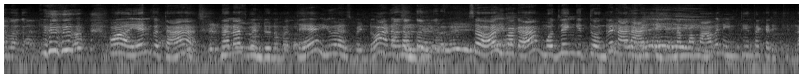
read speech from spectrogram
ಇವಾಗ. ಹಾಂ ಏನು ಗೊತ್ತಾ? ನನ್ನ ಹಸ್ಬೆಂಡು ಮತ್ತೆ ಇವ್ರ ಹಸ್ಬೆಂಡು ಅಣ್ಣ ತಮ್ಮ ಸೊ ಇವಾಗ ಮೊದ್ಲು ಹೆಂಗಿತ್ತು ಅಂದ್ರೆ ನಾನು ಆಂಟಿ ನಮ್ಮ ಮಾವನ ಹೆಂಡತಿ ಅಂತ ಕರಿತಿದ್ನ.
